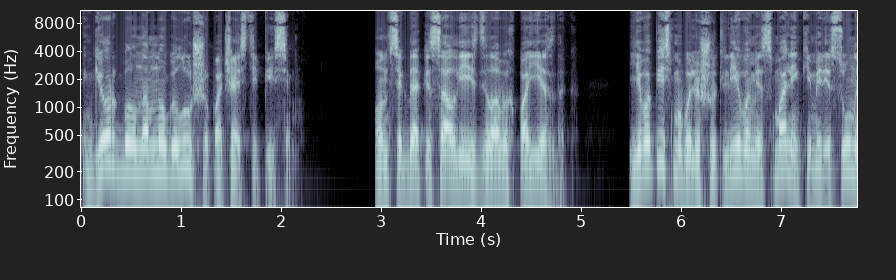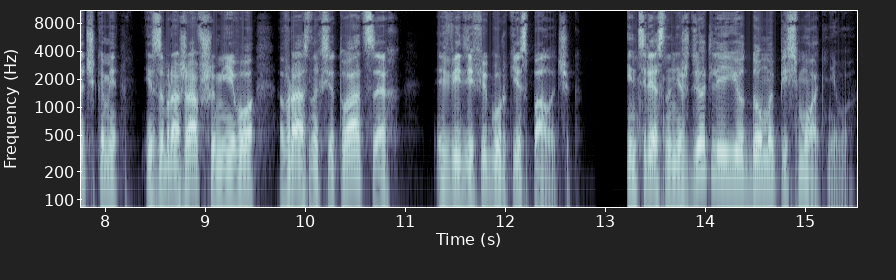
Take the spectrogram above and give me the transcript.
Георг был намного лучше по части писем. Он всегда писал ей из деловых поездок. Его письма были шутливыми, с маленькими рисуночками, изображавшими его в разных ситуациях в виде фигурки из палочек. Интересно, не ждет ли ее дома письмо от него?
